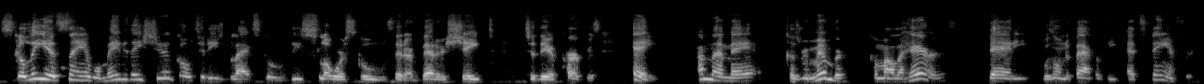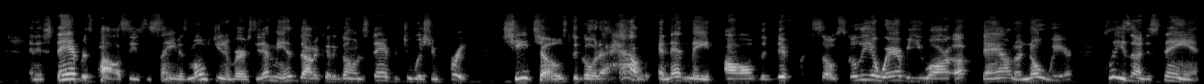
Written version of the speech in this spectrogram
Scalia is saying, well, maybe they should go to these black schools, these slower schools that are better shaped to their purpose. Hey, I'm not mad because remember, Kamala Harris, daddy, was on the faculty at Stanford. And if Stanford's policy is the same as most universities, that means his daughter could have gone to Stanford tuition free. She chose to go to Howard, and that made all the difference. So, Scalia, wherever you are, up, down, or nowhere, please understand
